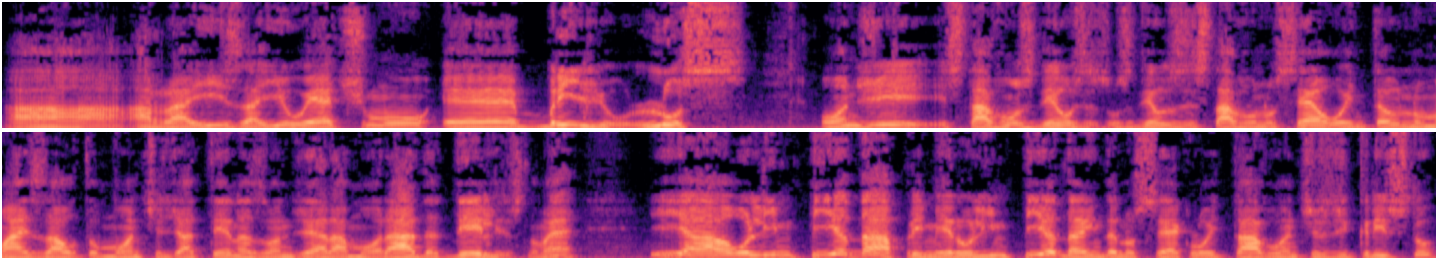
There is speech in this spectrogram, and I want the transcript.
A, a raiz aí, o étimo é brilho, luz, onde estavam os deuses. Os deuses estavam no céu, ou então no mais alto monte de Atenas, onde era a morada deles, não é? E a Olimpíada, a primeira Olimpíada, ainda no século VIII a.C.,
